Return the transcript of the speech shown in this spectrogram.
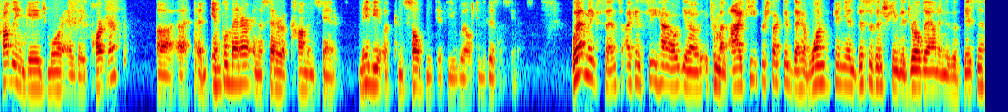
probably engage more as a partner uh, an implementer and a setter of common standards, maybe a consultant, if you will, to the business units. Well, that makes sense. I can see how, you know, from an IT perspective, they have one opinion. This is interesting to drill down into the business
